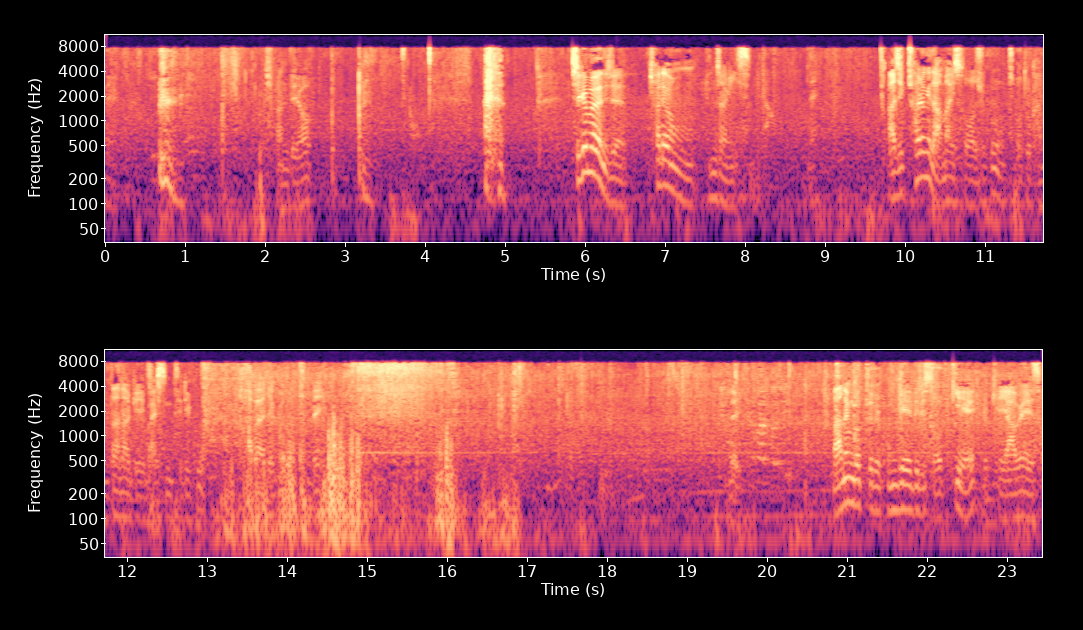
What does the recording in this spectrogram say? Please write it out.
네. 보시면 안 돼요. 지금은 이제 촬영 현장에 있습니다. 네. 아직 촬영이 남아 있어가지고 저도 간단하게 말씀드리고 가봐야 될 것 같은데 네. 많은 것들을 공개해드릴 수 없기에 이렇게 야외에서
